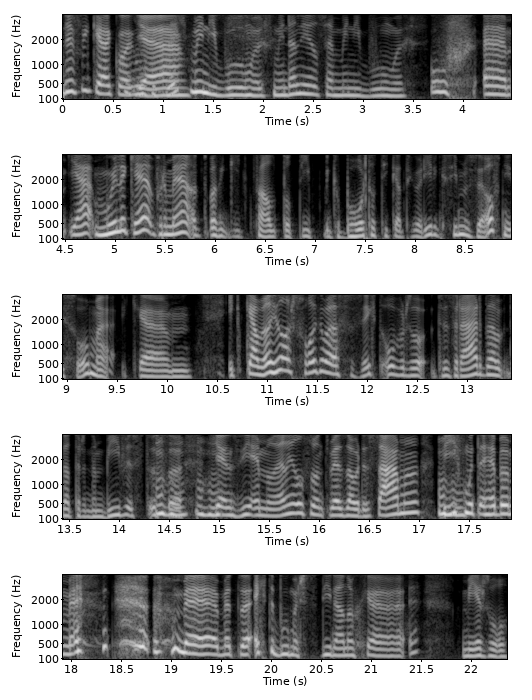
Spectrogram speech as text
Dat vind ik eigenlijk wel goed Ja. gezegd. Mini-boomers. Millennials zijn mini-boomers. Oef, ehm, ja, moeilijk hè. Voor mij, want ik, ik, val tot die, ik behoor tot die categorie. Ik zie mezelf niet zo, maar ik, ehm, ik kan wel heel hard volgen wat ze zegt over zo. Het is raar dat, dat er een beef is tussen Mhm, mhm. Gen Z en millennials, want wij zouden samen beef moeten hebben met, met, met de echte boomers, die dan nog eh, meer zo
